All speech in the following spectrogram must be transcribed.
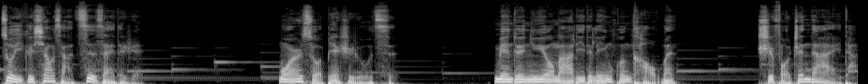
做一个潇洒自在的人。莫尔索便是如此。面对女友玛丽的灵魂拷问，是否真的爱她？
